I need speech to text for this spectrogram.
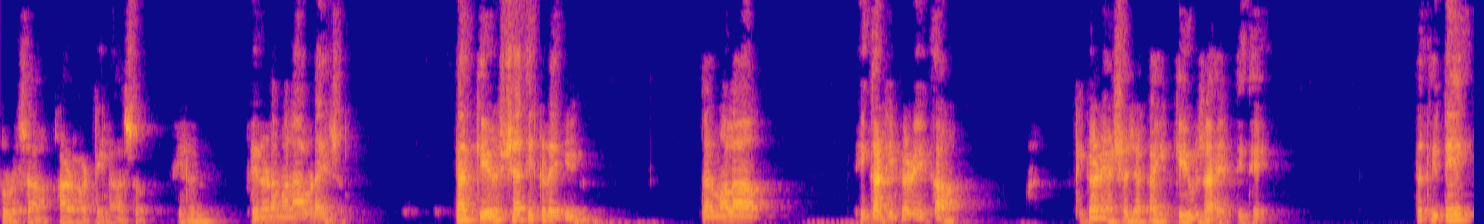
थोडंसं आडवाटीला असं फिरून फिरणं मला आवडायचं. त्या केव्सच्या तिकडे गेलो. तर मला एका ठिकाणी एका ठिकाणी अशा ज्या काही केव्ज आहेत तिथे तर तिथे एक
